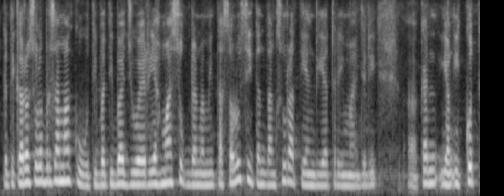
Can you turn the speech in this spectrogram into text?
Ketika Rasulullah bersamaku, tiba-tiba Juwairiyah masuk dan meminta solusi tentang surat yang dia terima. Jadi uh, kan yang ikut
